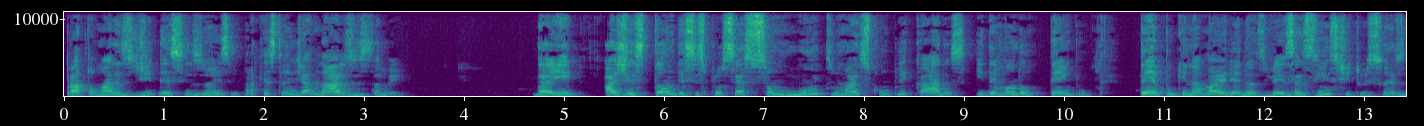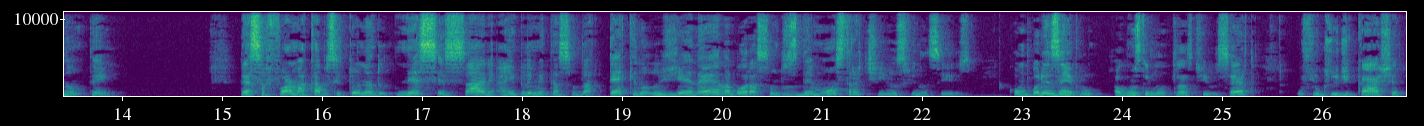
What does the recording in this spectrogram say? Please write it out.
Para tomadas de decisões e para questões de análises também. Daí, a gestão desses processos são muito mais complicadas e demandam tempo, tempo que na maioria das vezes as instituições não têm. Dessa forma, acaba se tornando necessária a implementação da tecnologia na elaboração dos demonstrativos financeiros, como por exemplo, alguns demonstrativos, certo? O fluxo de caixa,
